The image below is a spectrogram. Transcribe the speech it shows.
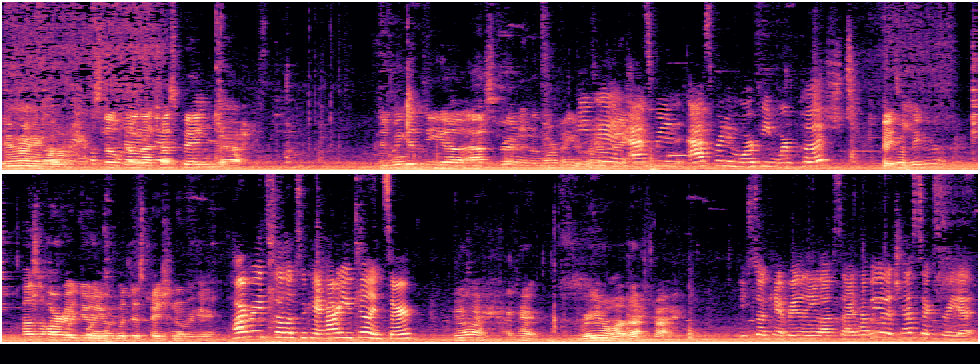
Yeah, Still feeling that chest pain? Yeah. Did we get the uh, aspirin and the morphine? He did. Aspirin and, aspirin and morphine were pushed. Hey, How's the heart rate doing with this patient over here? Heart rate still looks okay. How are you feeling, sir? I can't breathe on my left side. You still can't breathe on your left side. Have we got a chest X-ray yet?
